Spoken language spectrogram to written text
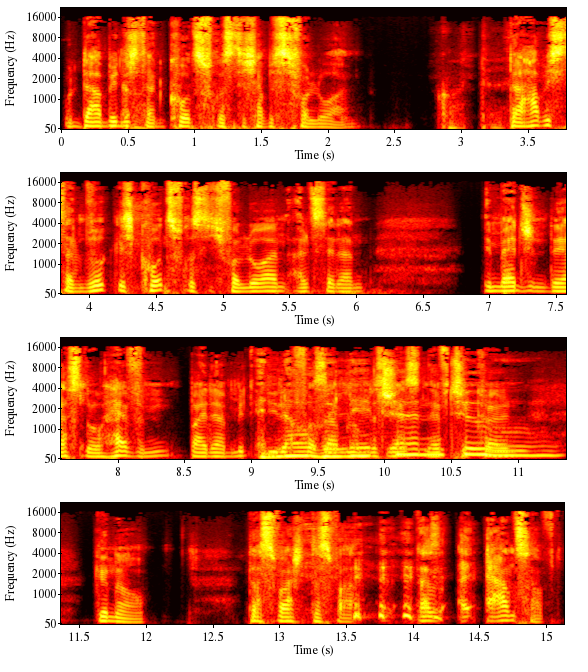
Und da bin ich dann kurzfristig, habe ich es verloren. Gott, Da habe ich es dann wirklich kurzfristig verloren, als er dann Imagine There's No Heaven bei der Mitgliederversammlung des ersten FC Köln Genau. Das war, das war, das äh, ernsthaft.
